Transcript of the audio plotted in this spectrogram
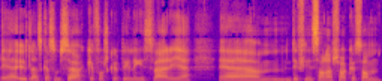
eh, utländska som söker forskarutbildning i Sverige. Eh, det finns sådana saker som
